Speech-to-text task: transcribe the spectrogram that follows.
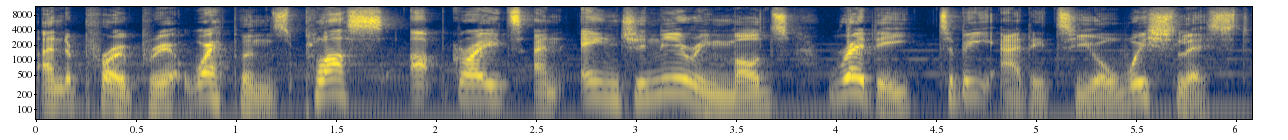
and appropriate weapons plus upgrades and engineering mods ready to be added to your wish list.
